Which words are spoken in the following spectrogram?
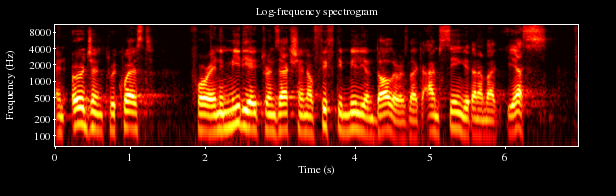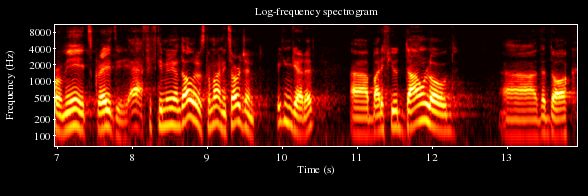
an urgent request for an immediate transaction of $50 million. Like I'm seeing it and I'm like, yes, for me, it's crazy. Yeah, $50 million, come on, it's urgent. We can get it. Uh, but if you download uh, the doc,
